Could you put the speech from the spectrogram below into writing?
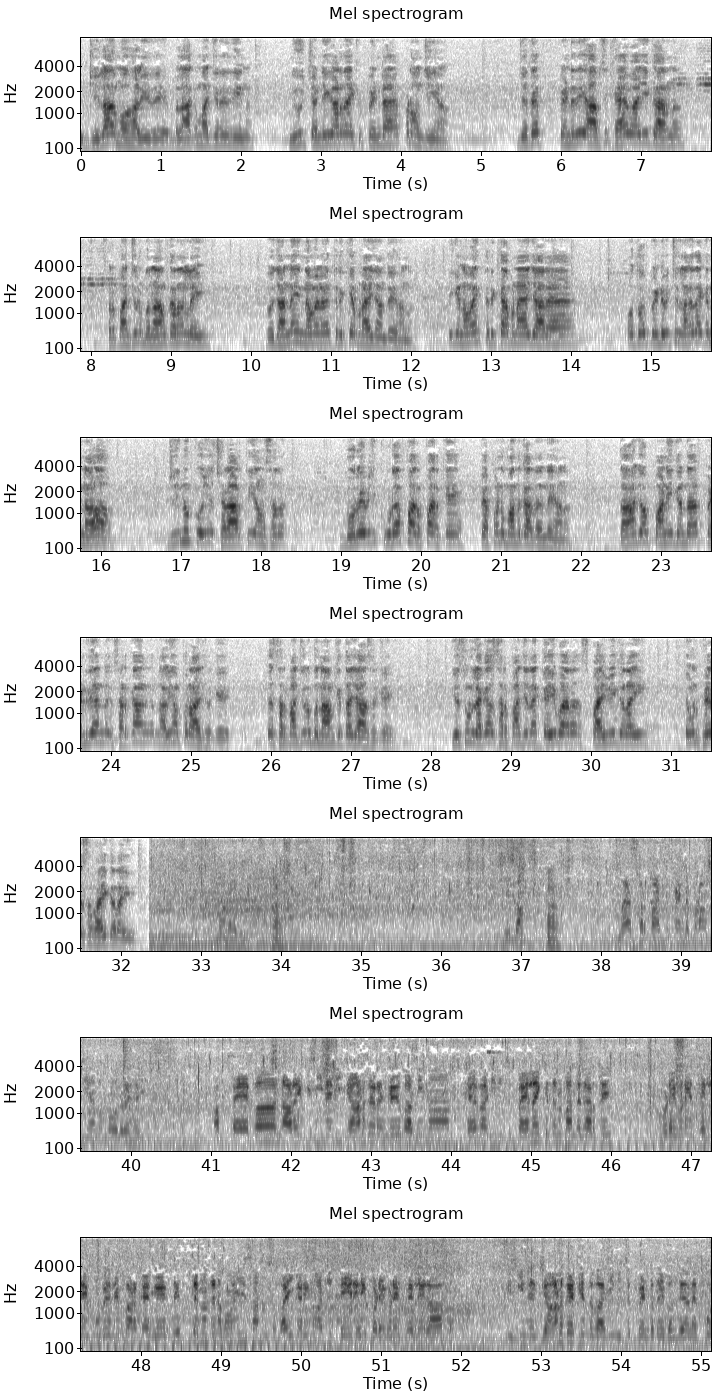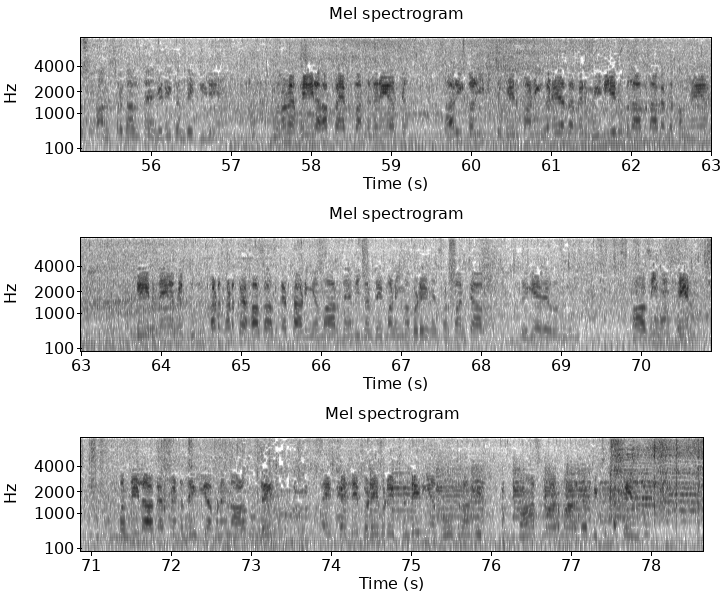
ਜ਼ਿਲ੍ਹਾ ਮੋਹਾਲੀ ਦੇ ਬਲਾਕ ਮਾਜਰੇ ਦੇ ਅਧੀਨ ਨਿਊ ਚੰਡੀਗੜ੍ਹ ਦਾ ਇੱਕ ਪਿੰਡ ਹੈ ਭੜੌਂਜੀਆਂ। ਜਿੱਥੇ ਪਿੰਡ ਦੀ ਆਪਸੀ ਖਹਿਬਾਜ਼ੀ ਕਾਰਨ ਸਰਪੰਚ ਨੂੰ ਬਦਨਾਮ ਕਰਨ ਲਈ ਰੋਜ਼ਾਨਾ ਹੀ ਨਵੇਂ-ਨਵੇਂ ਤਰੀਕੇ ਅਪਣਾਏ ਜਾਂਦੇ ਹਨ। ਇੱਕ ਨਵਾਂ ਹੀ ਤਰੀਕਾ ਅਪਣਾਇਆ ਜਾ ਰਿਹਾ ਹੈ। ਉੱਥੋਂ ਪਿੰਡ ਵਿੱਚ ਲੰਘਦਾ ਇੱਕ ਨਾਲਾ ਜਿਸ ਨੂੰ ਕੁਝ ਸ਼ਰਾਰਤੀ ਅਨਸਰ ਬੋਰੇ ਵਿੱਚ ਕੂੜਾ ਭਰ ਭਰ ਕੇ ਪੈਪਾਂ ਨੂੰ ਬੰਦ ਕਰ ਦਿੰਦੇ ਹਨ। ਤਾਂ ਜੋ ਪਾਣੀ ਗੰਦਾ ਪਿੰਡ ਦੀਆਂ ਸੜਕਾਂ ਨਾਲੀਆਂ ਉੱਪਰ ਆ ਸਕੇ ਤੇ ਸਰਪੰਚ ਨੂੰ ਬਦਨਾਮ ਕੀਤਾ ਜਾ ਸਕੇ। ਜਿਸ ਨੂੰ ਲੈ ਕੇ ਸਰਪੰਚ ਨੇ ਕਈ ਵਾਰ ਸਫ਼ਾਈ ਵੀ ਕਰਾਈ ਤੇ ਹੁਣ ਫਿਰ ਸਫ਼ਾਈ ਕਰਾਈ। ਹਾਂ। ਜਿੱਦਾਂ ਹਾਂ। ਮੈਂ ਸਰਪੰਚ ਪਿੰਡ ਪੜਾਉਂਦੀਆਂ ਤੋਂ ਬੋਲ ਰਿਹਾ ਜੀ। ਆ ਪੈਪ ਨਾਲੇ ਕਿਸੇ ਨੇ ਜੀ ਜਾਣ ਕੇ ਰੰਗੇ ਵਾਸੀ ਨਾਲ ਖਹਿਬਾਜੀ ਵਿੱਚ ਪਹਿਲਾਂ ਇੱਕ ਦਿਨ ਬੰਦ ਕਰਤੇ। ਬੜੇ ਬੜੇ ਥੈਲੇ ਕੂੜੇ ਦੇ ਭਰ ਕੇ ਗੇਰ ਤੇ ਤਿੰਨ ਦਿਨ ਹੋਏ ਜੀ ਸਾਨੂੰ ਸਫ਼ਾਈ ਕਰੀ ਨੂੰ। ਅੱਜ ਫੇਰ ਇਹ ਬੜੇ ਬੜੇ ਥੈਲੇ ਰਾਤ ਕਿਸੇ ਨੇ ਜਾਣ ਕੇ ਜਿੱਦਬਾਜੀ ਵਿੱਚ ਪਿੰਡ ਦੇ ਬੰਦਿਆਂ ਨੇ ਕੁਛ ਅਨਸਰ ਗਲਤ ਹੈ ਜਿਹੜੇ ਗੰਦੇ ਕੀੜੇ ਆ। ਉਹਨਾਂ ਨੇ ਫੇਰ ਆਹ ਪੈਪ ਬੰਦ ਕਰੇ ਅੱਜ। ਸਾਰੀ ਗਲੀ ਵਿੱਚ ਫੇਰ ਪਾਣੀ ਖੜਿਆ ਤਾਂ ਫਿਰ ਮੀਡੀਆ ਨੂੰ ਬੁਲਾ ਬੁਲਾ ਕੇ ਦਿਖਾਉਂਦੇ ਆ। ਦੇਖਦੇ ਆ, ਫਿਰ ਦੂਰ ਖੜ ਖੜ ਕੇ ਹੱਸ ਹੱਸ ਕੇ ਤਾੜੀਆਂ ਮਾਰਦੇ ਆ ਵੀ ਗੰਦੇ ਪਾਣੀ ਮੈਂ ਬੜੇ ਵੇ ਸਰਪੰਚ ਆਪ ਲੱਗਿਆ ਜੇ ਉਹਨਾਂ ਨੂੰ। ਅਸੀਂ ਹੁਣ ਫੇਰ ਬੰਦੇ ਲਾ ਕੇ ਪਿੰਡ ਦੇ ਵੀ ਆਪਣੇ ਨਾਲ ਮੁੰਡੇ। ਇੱਥੇ ਥੈਲੇ ਬੜੇ ਬੜੇ ਠੰਡੇ ਦੀਆਂ ਬੋਤਲਾਂ ਦੇ ਬਾਂਸ ਮਾਰ ਮਾਰ ਕੇ ਵਿੱਚ ਧੱਕੇ ਹੁੰਦੇ।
